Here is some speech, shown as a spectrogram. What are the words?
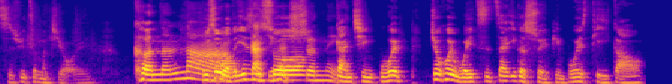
持续这么久哎、可能啦。不是我的意思感情是说感情不会就会维持在一个水平，不会提高。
